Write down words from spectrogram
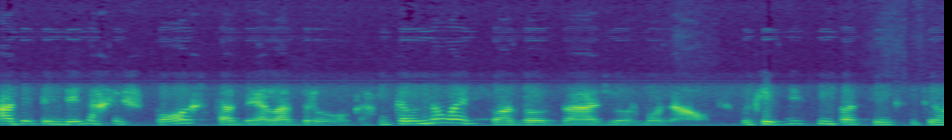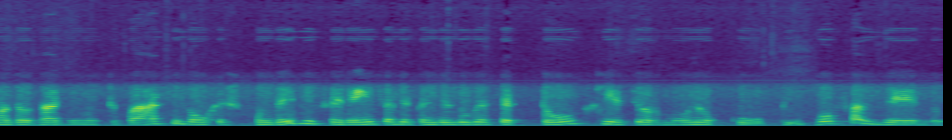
a depender da resposta dela à droga. Então, não é só a dosagem hormonal, porque existem pacientes que têm uma dosagem muito baixa e vão responder diferente a depender do receptor que esse hormônio ocupe. Vou fazendo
